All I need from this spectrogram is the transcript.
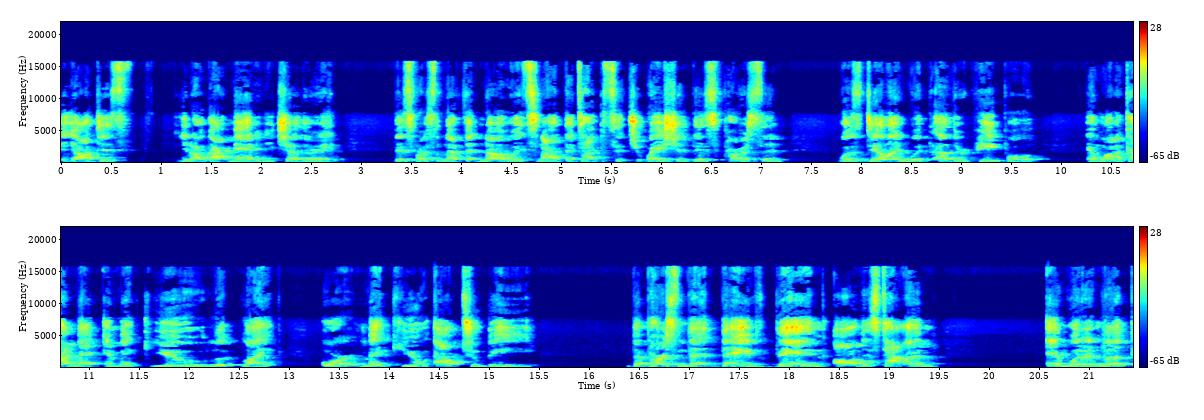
and y'all just, you know, got mad at each other and this person left it. No, it's not that type of situation. This person was dealing with other people and want to come back and make you look like or make you out to be the person that they've been all this time and wouldn't look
